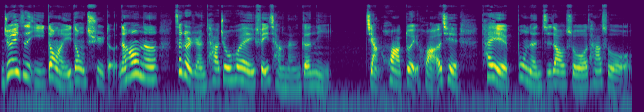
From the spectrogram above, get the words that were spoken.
你就一直移动来移动去的，然后呢，这个人他就会非常难跟你。讲话对话，而且他也不能知道说他所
